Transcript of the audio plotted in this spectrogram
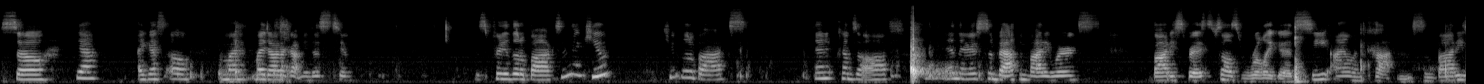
So, yeah, I guess, oh, my, my daughter got me this too. This pretty little box. Isn't that cute? Cute little box and it comes off. And there's some Bath and Body Works body spray. It smells really good. Sea Island Cotton. Some body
